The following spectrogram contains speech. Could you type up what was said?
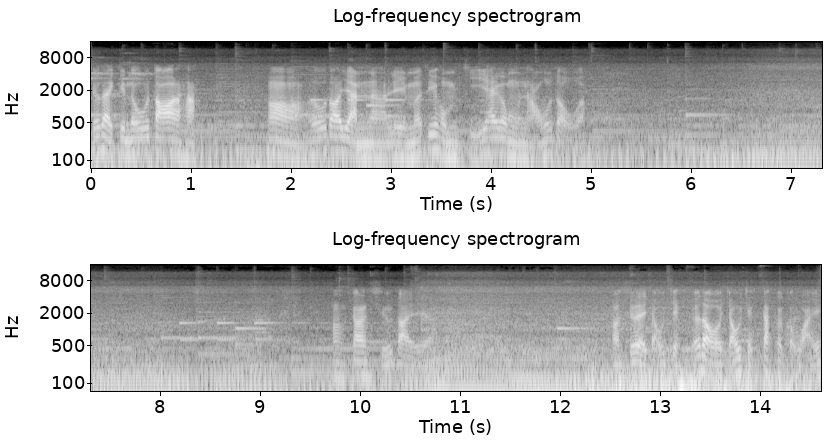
小弟见到好多啦吓，哦好多人啊，连嗰啲红纸喺个门口度啊。啊间小弟啊， còn xưa là chỗ chật cái đồ chỗ chật tắt cậu quậy.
